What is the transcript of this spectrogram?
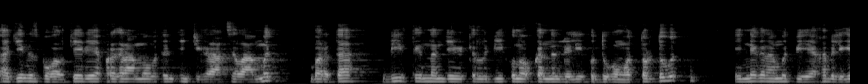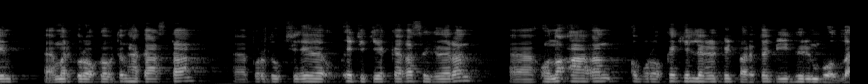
один из бухгалтерия программа вот интеграцияламыт. Барыта бир тыыннан дебикерлы би кнопкандан лели кудугун оттордубут. Иннеген амыт бияха билген э, маркировка бутын хакастан э, продукция этикеткага сыгыран э, оны аған оброкка келлерер бит барыта бир хүрүм болду.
